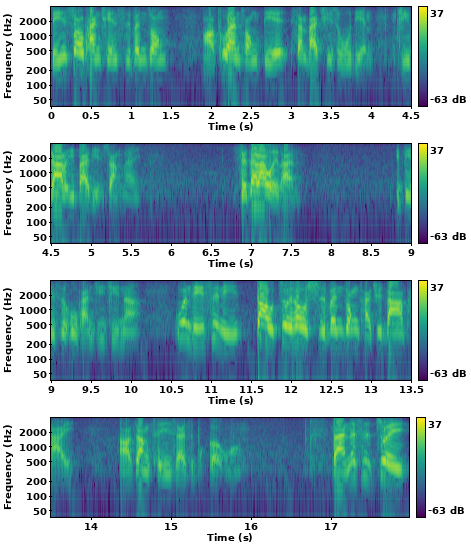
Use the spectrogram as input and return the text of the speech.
临收盘前十分钟啊，突然从跌三百七十五点。急拉了一百点上来，谁在拉尾盘？一定是护盘基金啊。问题是你到最后十分钟才去拉抬，啊，这样诚意实在是不够哦。但那是最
